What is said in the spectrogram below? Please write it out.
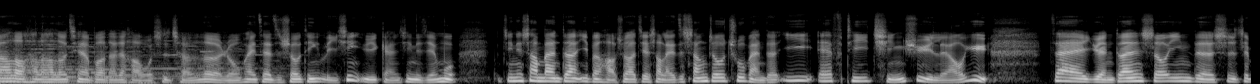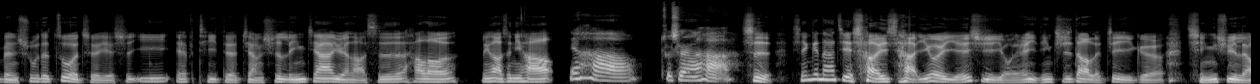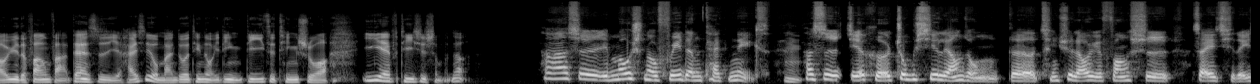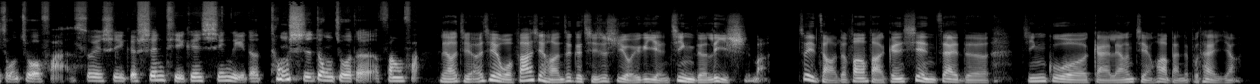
Hello，Hello，Hello，亲爱的朋友，大家好，我是陈乐融，欢迎再次收听《理性与感性》的节目。今天上半段一本好书要介绍，来自商周出版的《EFT 情绪疗愈》。在远端收音的是这本书的作者，也是 EFT 的讲师林佳元老师。Hello，林老师你好。你好，主持人好。是，先跟大家介绍一下，因为也许有人已经知道了这一个情绪疗愈的方法，但是也还是有蛮多听众一定第一次听说。EFT 是什么呢？它是 Emotional Freedom Techniques，嗯，它是结合中西两种的情绪疗愈方式在一起的一种做法，所以是一个身体跟心理的同时动作的方法。了解，而且我发现好像这个其实是有一个演进的历史嘛，最早的方法跟现在的经过改良简化版的不太一样。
